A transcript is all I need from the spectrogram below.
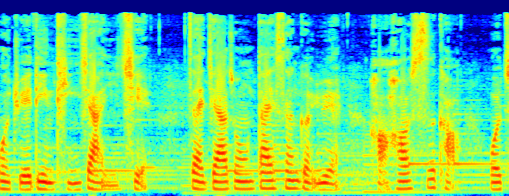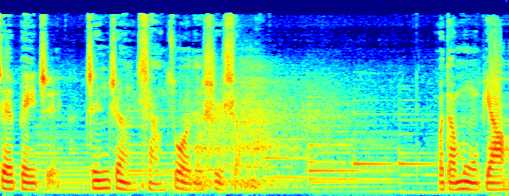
我决定停下一切。在家中待三个月，好好思考我这辈子真正想做的是什么。我的目标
